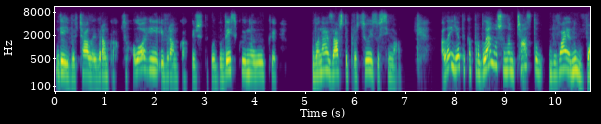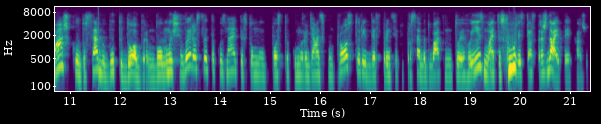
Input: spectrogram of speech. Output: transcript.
Я її вивчала і в рамках психології, і в рамках більш такої буддийської науки. Вона завжди працює з усіма. Але є така проблема, що нам часто буває ну, важко до себе бути добрим, бо ми ще виросли таку, знаєте, в тому посттакому радянському просторі, де, в принципі, про себе дбати не то егоїзм, маєте совість та страждайте, як кажуть.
